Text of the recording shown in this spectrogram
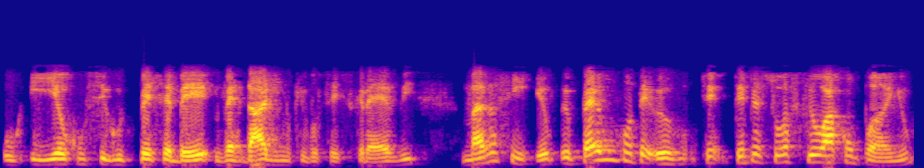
o, e eu consigo perceber verdade no que você escreve, mas assim, eu, eu pego um conteúdo. Tem, tem pessoas que eu acompanho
